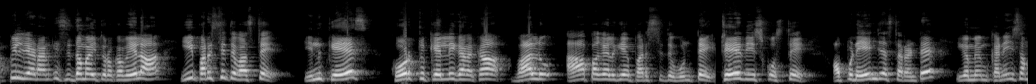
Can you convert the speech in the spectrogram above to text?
అప్పీల్ చేయడానికి సిద్ధమవుతారు ఒకవేళ ఈ పరిస్థితి వస్తే ఇన్ కేస్ కోర్టుకెళ్ళి గనక వాళ్ళు ఆపగలిగే పరిస్థితి ఉంటే స్టే తీసుకొస్తే అప్పుడు ఏం చేస్తారంటే ఇక మేము కనీసం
